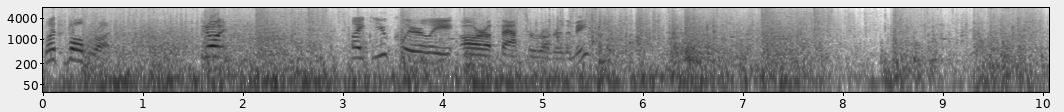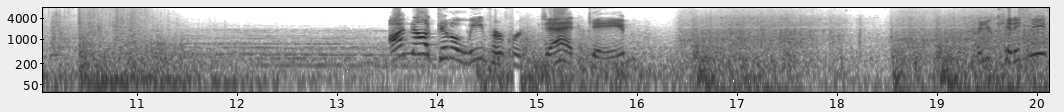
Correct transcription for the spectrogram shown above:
Let's both run. You know what? Like, you clearly are a faster runner than me. I'm not gonna leave her for dead, game. Are you kidding me?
